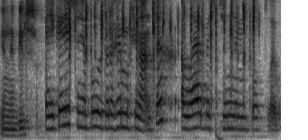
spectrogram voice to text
і не більше. Яке рішення було дорогим у фінансах, але безцінним по впливу?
